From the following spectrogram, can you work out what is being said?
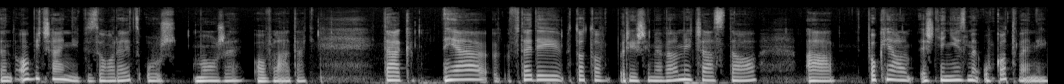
ten obyčajný vzorec už môže ovládať. Tak ja vtedy toto riešime veľmi často a pokiaľ ešte nie sme ukotvení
